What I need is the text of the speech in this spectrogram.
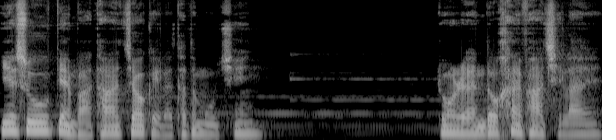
耶稣便把他交给了他的母亲。众人都害怕起来，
